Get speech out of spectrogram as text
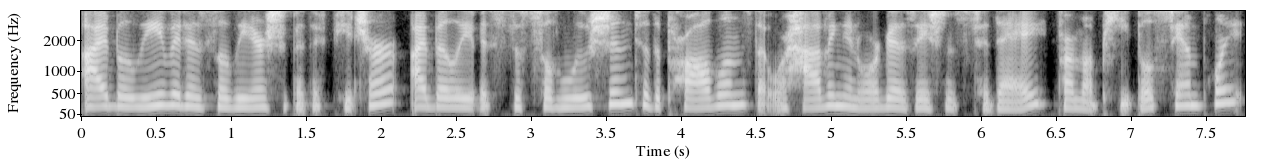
I believe it is the leadership of the future. I believe it's the solution to the problems that we're having in organizations today from a people standpoint.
